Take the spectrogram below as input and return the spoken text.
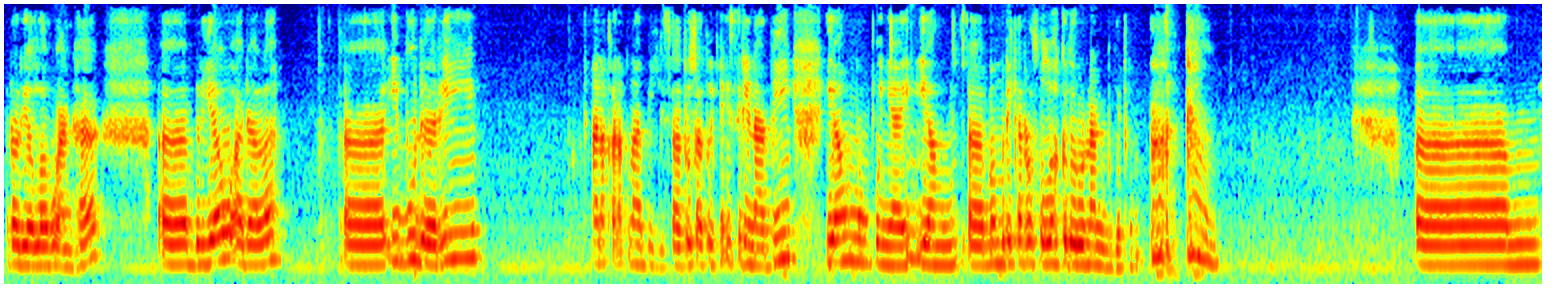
radhiyallahu anha. Uh, beliau adalah uh, ibu dari anak-anak Nabi, satu-satunya istri Nabi yang mempunyai yang uh, memberikan Rasulullah keturunan begitu. um,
